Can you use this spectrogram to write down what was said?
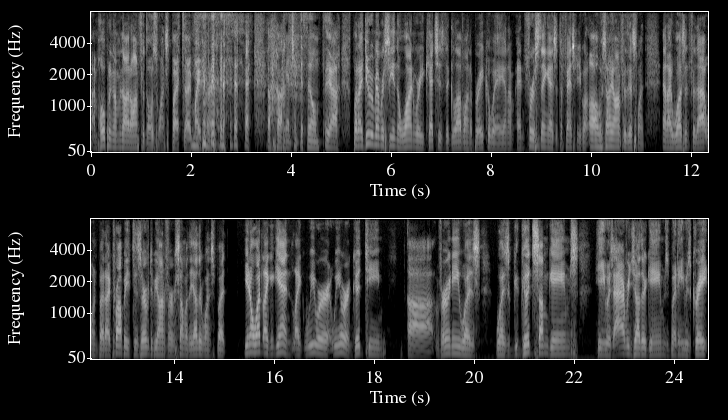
I'm hoping I'm not on for those ones, but I might. uh, yeah, check the film. Yeah, but I do remember seeing the one where he catches the glove on a breakaway, and I'm, and first thing as a defenseman, you're going, "Oh, was I on for this one?" And I wasn't for that one, but I probably deserved to be on for some of the other ones. But you know what? Like again, like we were we were a good team. Uh, Vernie was was g- good some games he was average other games, but he was great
